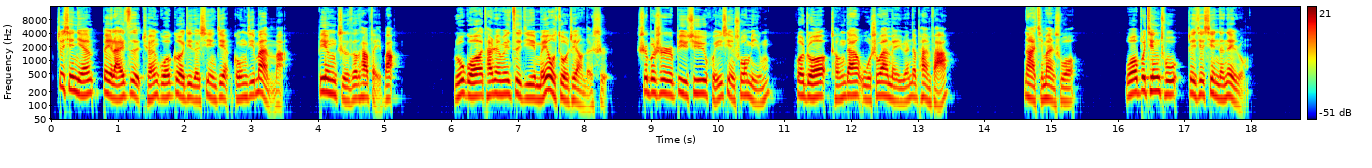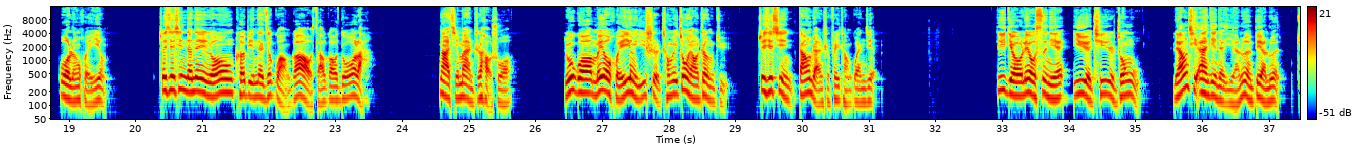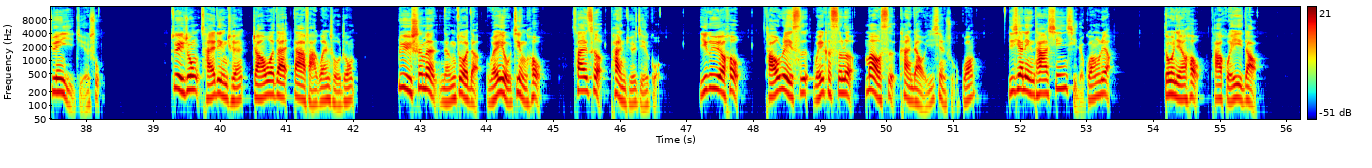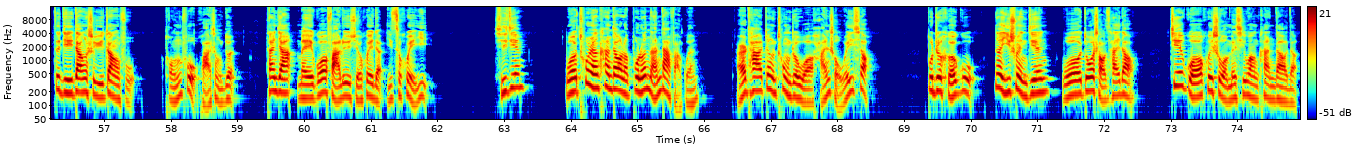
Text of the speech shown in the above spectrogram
这些年被来自全国各地的信件攻击、谩骂，并指责他诽谤。如果他认为自己没有做这样的事，是不是必须回信说明，或者承担五十万美元的判罚？纳奇曼说：“我不清楚这些信的内容。”沃伦回应：“这些信的内容可比那则广告糟糕多了。”纳奇曼只好说：“如果没有回应一事成为重要证据，这些信当然是非常关键。”一九六四年一月七日中午，两起案件的言论辩论均已结束，最终裁定权掌握在大法官手中。律师们能做的唯有静候，猜测判决结果。一个月后，陶瑞斯·维克斯勒貌似看到一线曙光，一线令他欣喜的光亮。多年后，他回忆道，自己当时与丈夫同赴华盛顿，参加美国法律学会的一次会议。席间，我突然看到了布伦南大法官，而他正冲着我含首微笑。不知何故，那一瞬间，我多少猜到。结果会是我们希望看到的。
